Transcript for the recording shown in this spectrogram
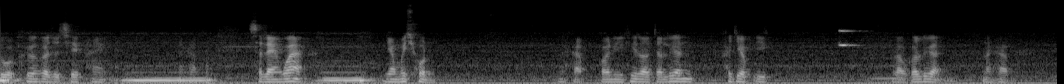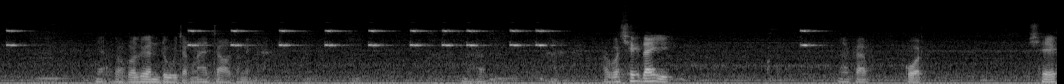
ตัวเครื่องก็จะเช็คให้นะครับแสดงว่ายังไม่ชนนะครับกรณีที่เราจะเลื่อนขยับอีก เราก็เลื่อนนะครับเนี่ยเราก็เลื่อนดูจากหน้าจอตรงนี้นะครับอ่าเราก็เช็คได้อีกนะครับกดเช็ค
